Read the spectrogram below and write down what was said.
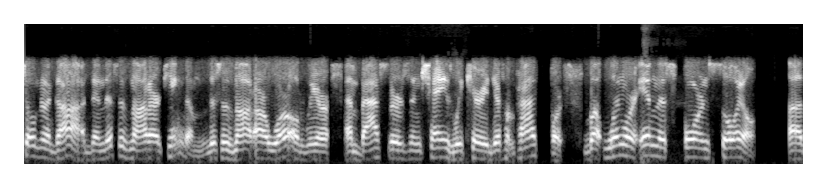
children of God, then this is not our kingdom. This is not our world. We are ambassadors in chains. We carry a different passport. But when we're in this foreign soil, uh,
